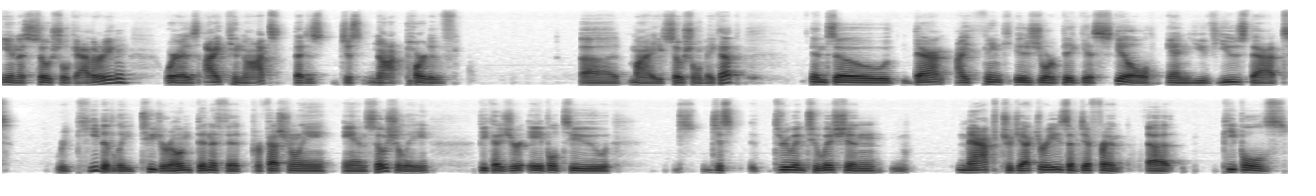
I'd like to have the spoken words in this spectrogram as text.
in a social gathering, whereas I cannot. That is just not part of uh, my social makeup. And so that I think is your biggest skill, and you've used that repeatedly to your own benefit professionally and socially because you're able to just through intuition map trajectories of different uh, people's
